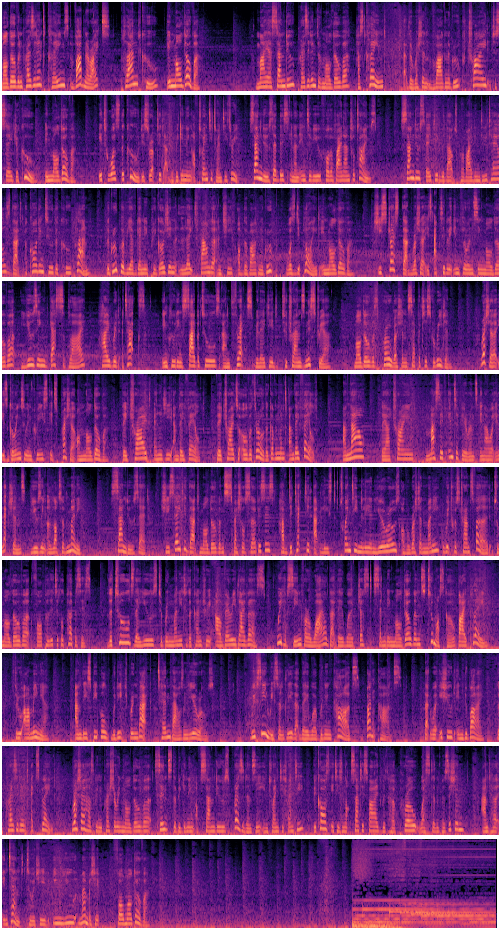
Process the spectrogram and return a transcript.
Moldovan president claims Wagnerites planned coup in Moldova. Maia Sandu, president of Moldova, has claimed that the Russian Wagner group tried to stage a coup in Moldova. It was the coup disrupted at the beginning of 2023. Sandu said this in an interview for the Financial Times. Sandu stated without providing details that according to the coup plan, the group of Yevgeny Prigozhin, late founder and chief of the Wagner Group, was deployed in Moldova. She stressed that Russia is actively influencing Moldova using gas supply, hybrid attacks, including cyber tools and threats related to Transnistria, Moldova's pro-Russian separatist region. Russia is going to increase its pressure on Moldova. They tried energy and they failed. They tried to overthrow the government and they failed. And now they are trying massive interference in our elections using a lot of money Sandu said. She stated that Moldovan special services have detected at least 20 million euros of Russian money which was transferred to Moldova for political purposes. The tools they use to bring money to the country are very diverse. We have seen for a while that they were just sending Moldovans to Moscow by plane through Armenia, and these people would each bring back 10,000 euros. We've seen recently that they were bringing cards, bank cards, that were issued in Dubai, the president explained. Russia has been pressuring Moldova since the beginning of Sandu's presidency in 2020 because it is not satisfied with her pro-Western position and her intent to achieve EU membership for Moldova.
